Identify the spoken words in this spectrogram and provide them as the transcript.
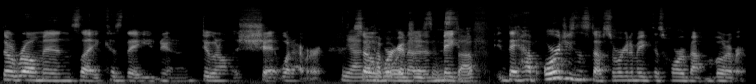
the Romans, like because they you know doing all this shit, whatever yeah, so we're gonna make stuff. they have orgies and stuff, so we're gonna make this of Babylon, whatever.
